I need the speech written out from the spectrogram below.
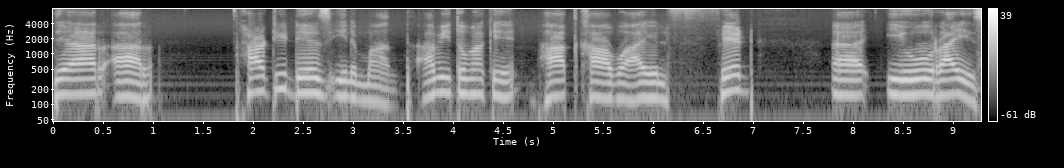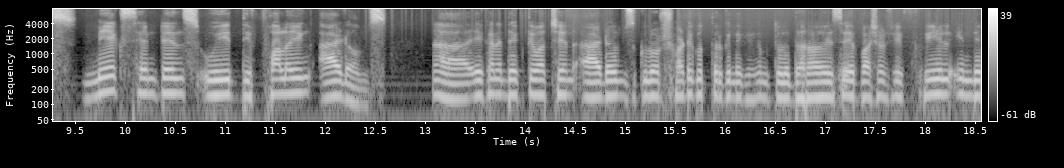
there are thirty days in a month আমি তোমাকে ভাত খাওয়াবো I will feed you rice make sentence with the following idioms এখানে দেখতে পাচ্ছেন আইডমসগুলোর সঠিক উত্তর কিন্তু এখানে তুলে ধরা হয়েছে। এর পাশাপাশি ফিল ইন দি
